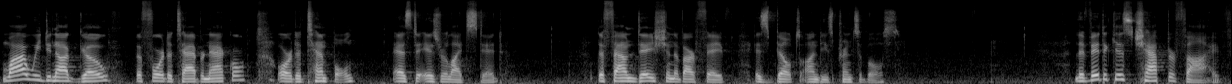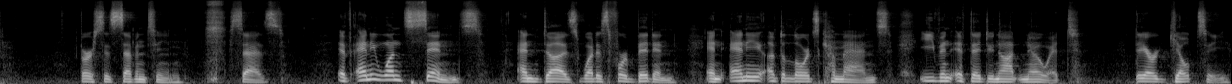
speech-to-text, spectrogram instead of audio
While we do not go before the tabernacle or the temple as the Israelites did, the foundation of our faith is built on these principles. Leviticus chapter 5, verses 17 says, If anyone sins and does what is forbidden in any of the Lord's commands, even if they do not know it, they are guilty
